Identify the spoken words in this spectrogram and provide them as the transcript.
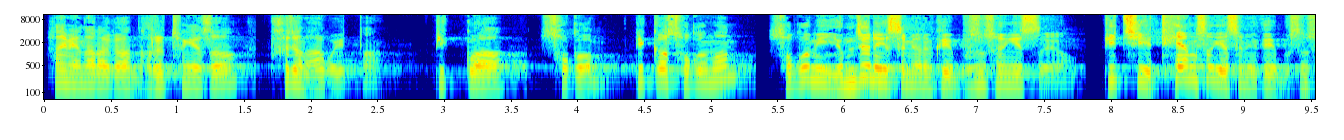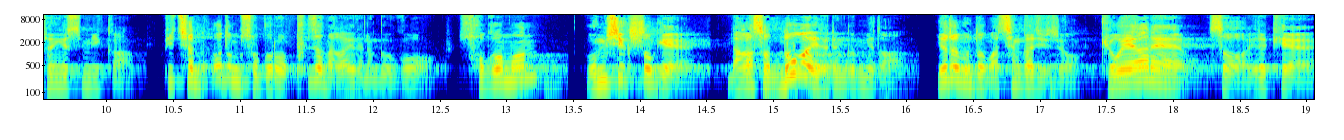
하나님의 나라가 나를 통해서 퍼져나가고 있다. 빛과 소금. 빛과 소금은 소금이 염전에 있으면 그게 무슨 소용이 있어요? 빛이 태양 속에 있으면 그게 무슨 소용이 있습니까? 빛은 어둠 속으로 퍼져나가야 되는 거고 소금은 음식 속에 나가서 녹아야 되는 겁니다. 여러분도 마찬가지죠. 교회 안에서 이렇게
